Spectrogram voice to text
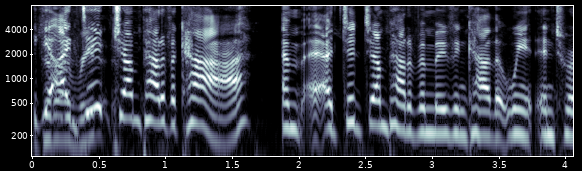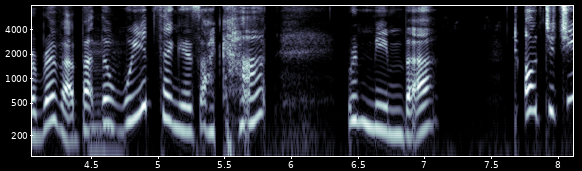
Yeah, I, read did it? jump out of a car. Um, I did jump out of a moving car that went into a river. But Mm. the weird thing is, I can't remember. Oh, did you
